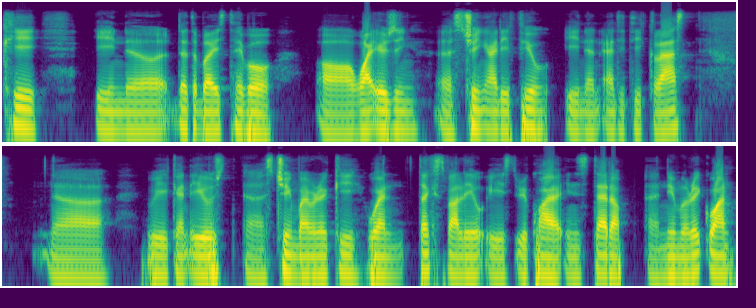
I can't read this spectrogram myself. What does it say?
key in the database table or why using a string ID field in an entity class? Uh, we can use a string primary key when text value is required instead of a numeric one.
